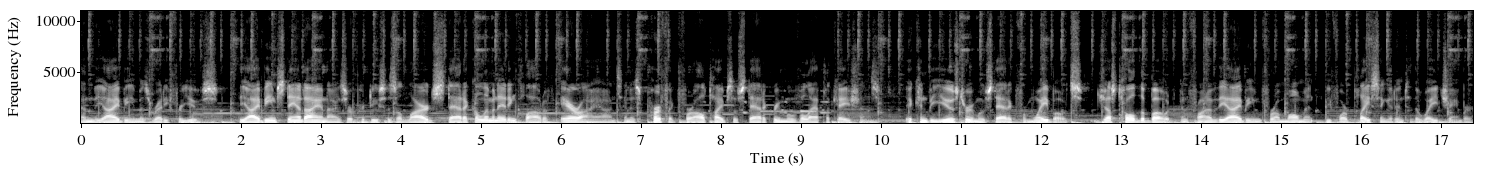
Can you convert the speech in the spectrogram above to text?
and the I-beam is ready for use. The I-beam stand ionizer produces a large static eliminating cloud of air ions and is perfect for all types of static removal applications. It can be used to remove static from weigh boats. Just hold the boat in front of the I-beam for a moment before placing it into the weigh chamber.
